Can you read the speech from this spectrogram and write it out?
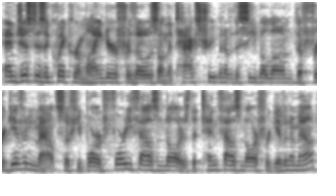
and just as a quick reminder for those on the tax treatment of the CEBA loan, the forgiven amount, so if you borrowed $40,000, the $10,000 forgiven amount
